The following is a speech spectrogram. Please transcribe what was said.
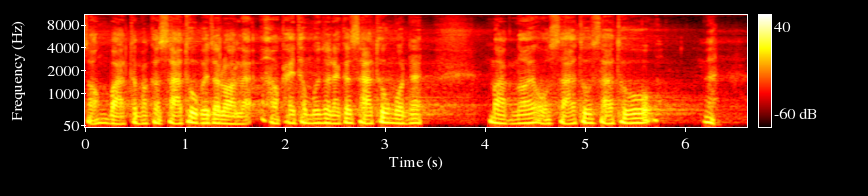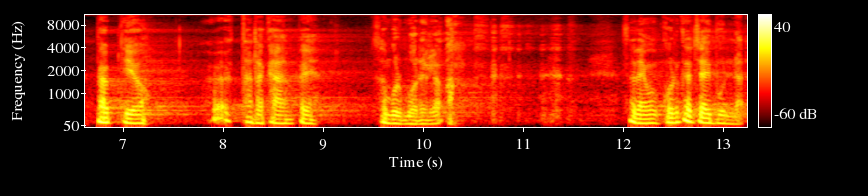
สองบาทธรรมกสาธุไปตลอดแหละเอาใครทำบุญเท่าไหร่ก็สาธุหมดนะมากน้อยโอสาธุสาธุนะแป๊บเดียวธนาคารไปสมุดหมดอีกแล้ว แสดงว่าคนก็ใจบุญอะ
